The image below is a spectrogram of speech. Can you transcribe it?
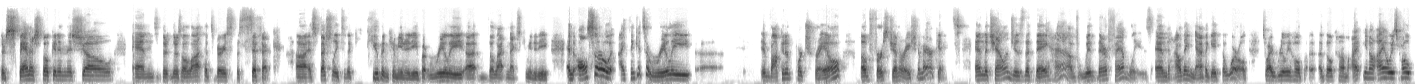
There's Spanish spoken in this show, and there, there's a lot that's very specific, uh, especially to the Cuban community, but really uh, the Latinx community. And also, I think it's a really uh, evocative portrayal of first generation Americans and the challenges that they have with their families and how they navigate the world. So I really hope uh, they'll come. I, you know, I always hope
